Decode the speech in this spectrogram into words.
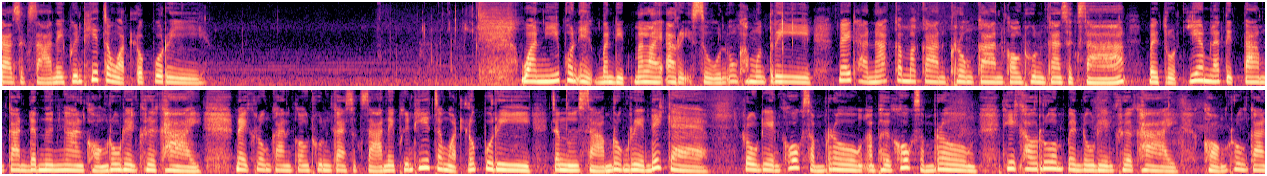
การศึกษาในพื้นที่จังหวัดลบบุรี วันนี้พลเอกบัณฑิตมาลายอาริศูนย์องคมนตรี ในฐานะกรรมการโครงการกองทุนการศึกษา ไปตรวจเยี่ยมและติดตามการดำเนินงานของโรงเรียนเครือข่าย ในโครงการกองทุนการศึกษาในพื้นที่จังหวัดลบบุรีจำนวน 3 โรงเรียนได้แก่ โรงเรียนโคกสำโรงอำเภอโคกสำโรง ที่เข้าร่วมเป็นโรงเรียนเครือข่าย ของโครงการ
